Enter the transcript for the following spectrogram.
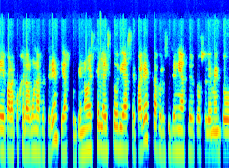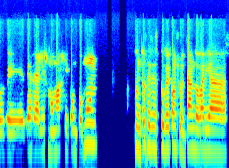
eh, para coger algunas referencias, porque no es que la historia se parezca, pero sí tenía ciertos elementos de, realismo mágico en común. Entonces estuve consultando varias,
